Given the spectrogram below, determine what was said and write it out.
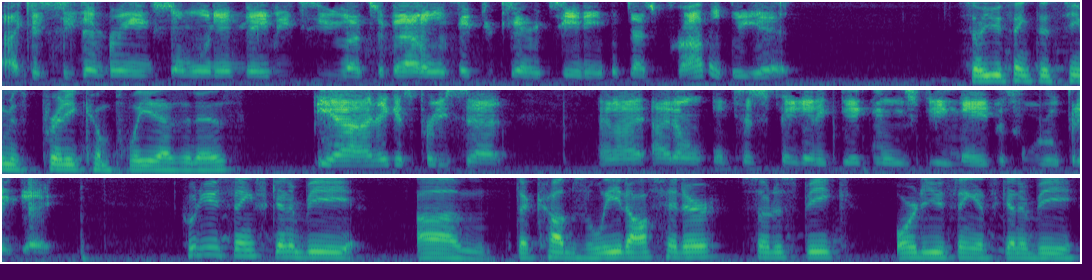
I could see them bringing someone in maybe to uh, to battle with Victor Caratini, but that's probably it. So you think this team is pretty complete as it is? Yeah, I think it's pretty set, and I, I don't anticipate any big moves being made before opening day. Who do you think is going to be um, the Cubs' leadoff hitter, so to speak, or do you think it's going to be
